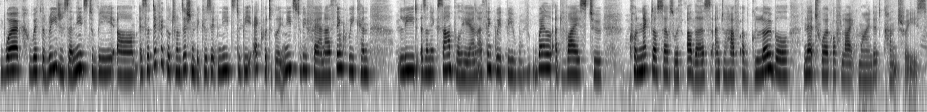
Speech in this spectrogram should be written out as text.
work with the regions. There needs to be, um, it's a difficult transition because it needs to be equitable, it needs to be fair. And I think we can lead as an example here. And I think we'd be well advised to connect ourselves with others and to have a global network of like-minded countries.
